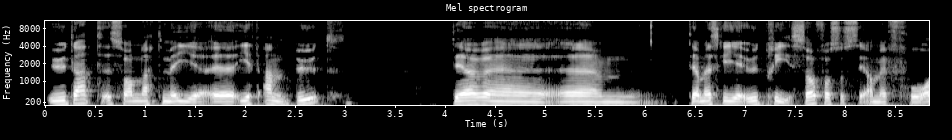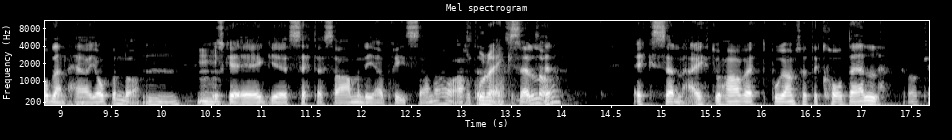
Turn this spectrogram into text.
utad, sånn at vi eh, i et anbud der, eh, em, der vi skal gi ut priser for å se om vi får denne jobben, da. Mm. Så skal jeg eh, sette sammen de her prisene og alt er det der Excel, da? Excel, nei. Du har et program som heter Cordell, OK.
